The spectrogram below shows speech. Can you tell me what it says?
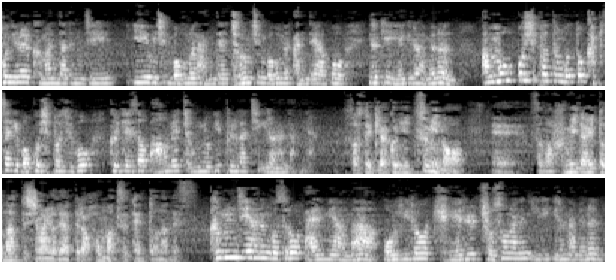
혼인을 금한다든지 이 음식 먹으면 안 돼, 저 음식 먹으면 안 돼 하고 이렇게 얘기를 하면은 안 먹고 싶었던 것도 갑자기 먹고 싶어지고 그렇게 해서 마음의 정욕이 불같이 일어난답니다. そして逆に罪の、えーその踏み台となってしまうようであったら本末転倒なんです 금지하는 것으로 말미암아 오히려 죄를 조성하는 일이 일어나면은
